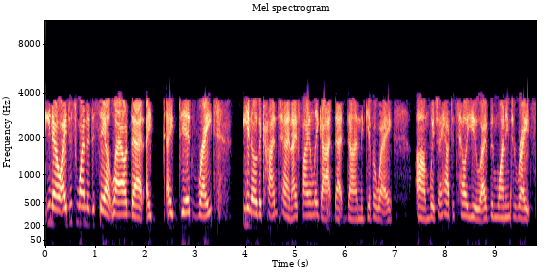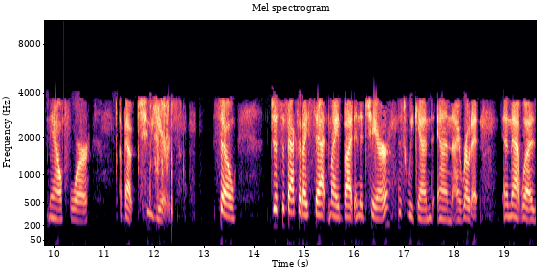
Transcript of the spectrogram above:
you know I just wanted to say out loud that I I did write you know the content. I finally got that done, the giveaway, um, which I have to tell you I've been wanting to write now for about two years. So just the fact that I sat my butt in a chair this weekend and I wrote it, and that was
